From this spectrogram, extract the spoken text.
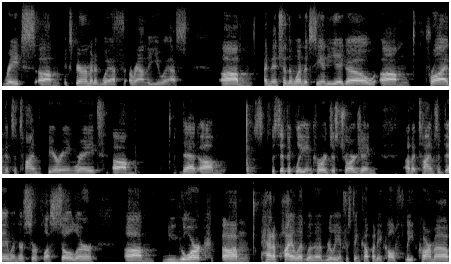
rates um, experimented with around the U.S. Um, I mentioned the one that San Diego tried. That's a time varying rate that specifically encourages charging um, at times of day when there's surplus solar. Um, New York um, had a pilot with a really interesting company called FleetCarma,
